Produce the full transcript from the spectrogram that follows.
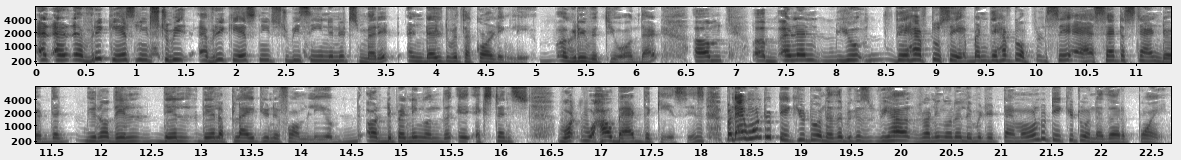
and, and every case needs to be every case needs to be seen in its merit and dealt with accordingly. Agree with you on that. Um, um, and then you they have to say but they have to say uh, set a standard that you know they'll they'll they'll apply it uniformly or, or depending on the extent what how bad the case is. But i want to take you to another because we are running on a limited time. I want to take you to another point.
